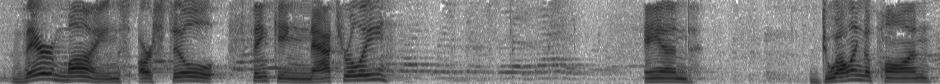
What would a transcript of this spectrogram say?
Their minds are still thinking naturally and dwelling upon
